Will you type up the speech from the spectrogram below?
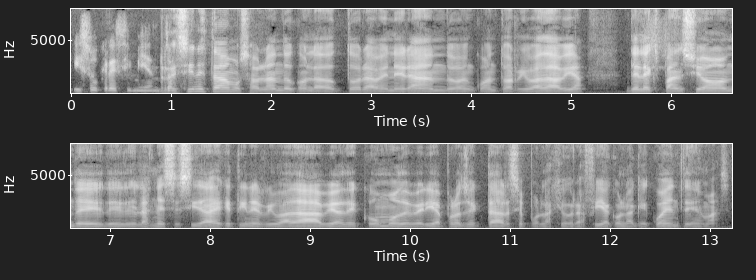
y su crecimiento. Recién estábamos hablando con la doctora Venerando en cuanto a Rivadavia de la expansión, de, las necesidades que tiene Rivadavia, de cómo debería proyectarse por la geografía con la que cuenta y demás.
